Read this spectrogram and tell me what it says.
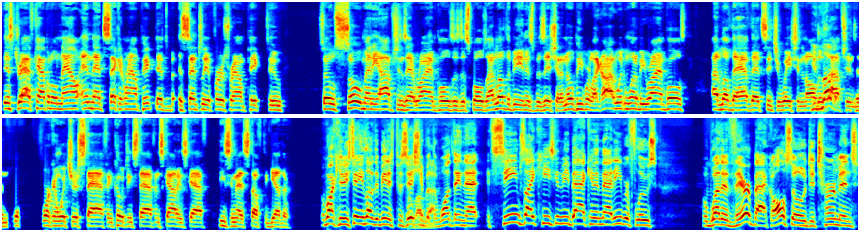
this draft capital now and that second round pick that's essentially a first round pick too. So so many options at Ryan Poles' disposal. I'd love to be in his position. I know people are like, oh, I wouldn't want to be Ryan Poles. I'd love to have that situation and all You'd those options it. and working with your staff and coaching staff and scouting staff, piecing that stuff together. Well, Marc, you say you'd love to be in his position, but that. the one thing that it seems like he's going to be back, him and Matt Eberflus, but whether they're back also determines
